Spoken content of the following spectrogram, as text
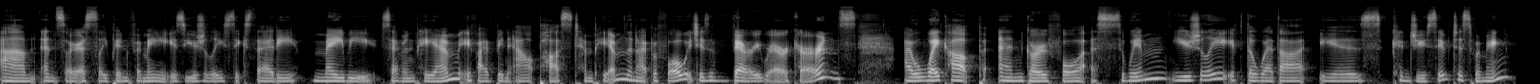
Um, and so a sleep in for me is usually 6.30 maybe 7 p.m if i've been out past 10 p.m the night before which is a very rare occurrence I will wake up and go for a swim, usually if the weather is conducive to swimming.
